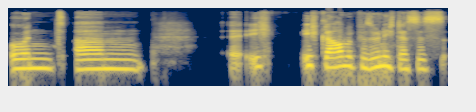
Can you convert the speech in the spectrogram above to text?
Und ähm, ich, ich glaube persönlich, dass es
